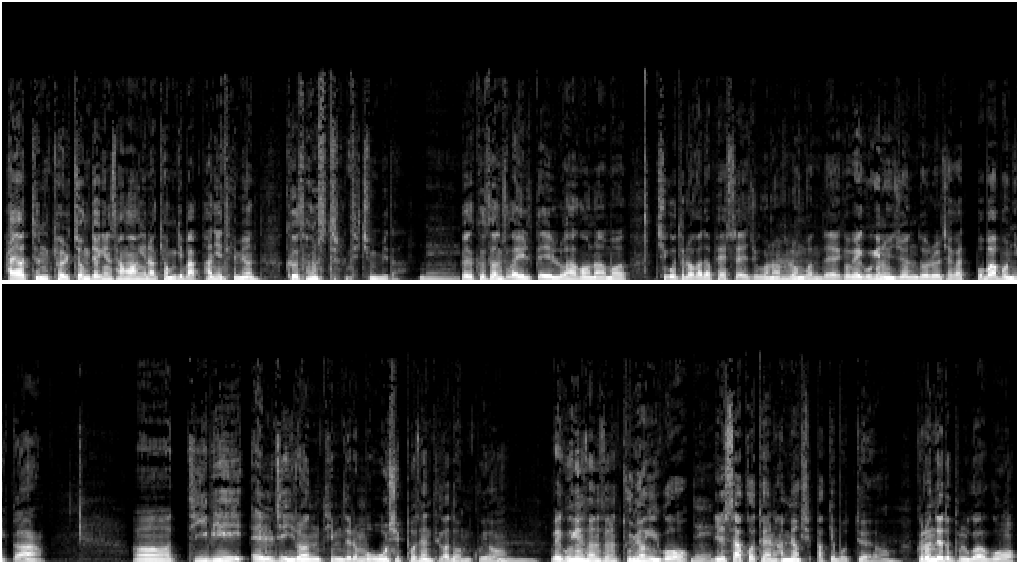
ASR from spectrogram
하여튼 결정적인 상황이나 경기 막판이 되면 그 선수들한테 줍니다. 네. 그래서 그 선수가 1대1로 하거나 뭐 치고 들어가다 패스해 주거나 음. 그런 건데 그 외국인 의존도를 제가 뽑아 보니까 어, DB, LG 이런 팀들은 뭐 50%가 넘고요. 음. 외국인 선수는 두 명이고 네. 1사쿼터에는 한 명씩밖에 못 뛰어요. 그런데도 불구하고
